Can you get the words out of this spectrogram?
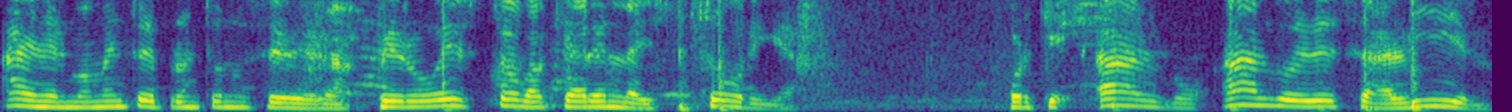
Ah, en el momento de pronto no se verá. Pero esto va a quedar en la historia. Porque algo, algo debe salir.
